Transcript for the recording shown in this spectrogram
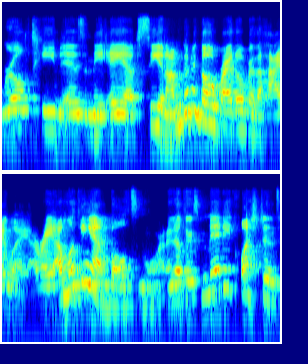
real team is in the AFC. And I'm going to go right over the highway. All right. I'm looking at Baltimore. I know there's many questions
